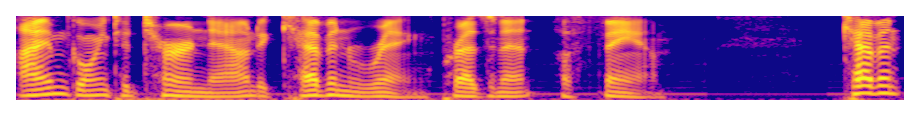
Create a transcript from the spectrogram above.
I'm going to turn now to Kevin Ring, president of FAMM. Kevin,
